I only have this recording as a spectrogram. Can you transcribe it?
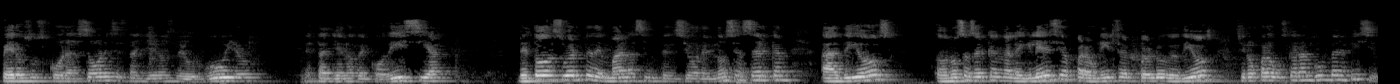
pero sus corazones están llenos de orgullo, están llenos de codicia, de toda suerte de malas intenciones. No se acercan a Dios o no se acercan a la iglesia para unirse al pueblo de Dios, sino para buscar algún beneficio,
